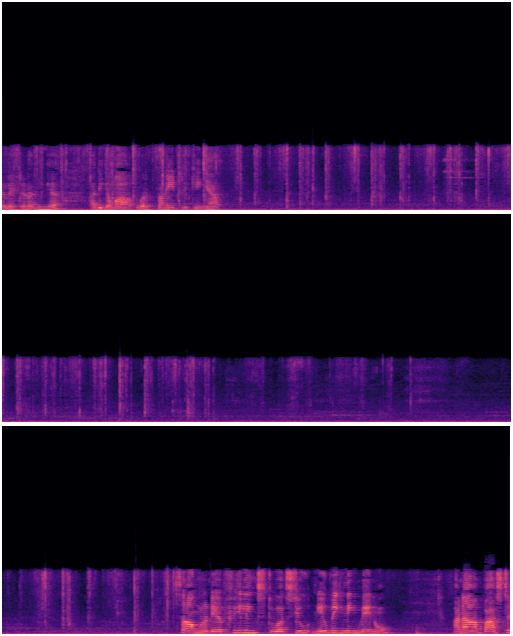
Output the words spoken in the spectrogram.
ரிலேட்டடாக நீங்கள் அதிகமாக ஒர்க் பண்ணிட்டு இருக்கீங்க ஸோ அவங்களுடைய feelings towards you new beginning வேணும். ஆனால் பாஸ்ட்டை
